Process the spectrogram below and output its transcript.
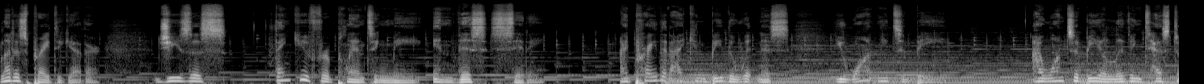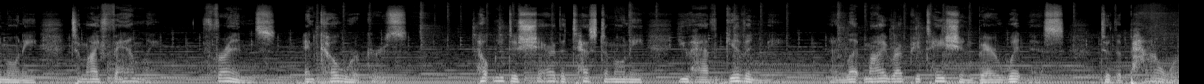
Let us pray together. Jesus, thank you for planting me in this city. I pray that I can be the witness you want me to be. I want to be a living testimony to my family, friends, and coworkers. Help me to share the testimony you have given me and let my reputation bear witness to the power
